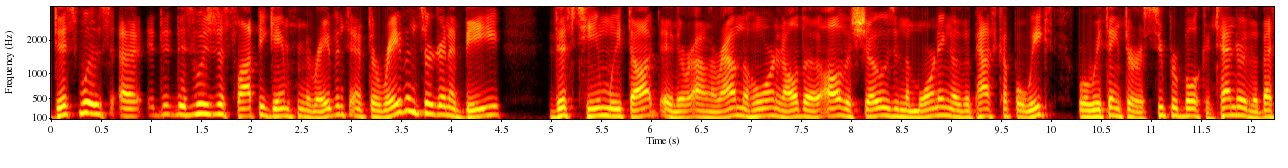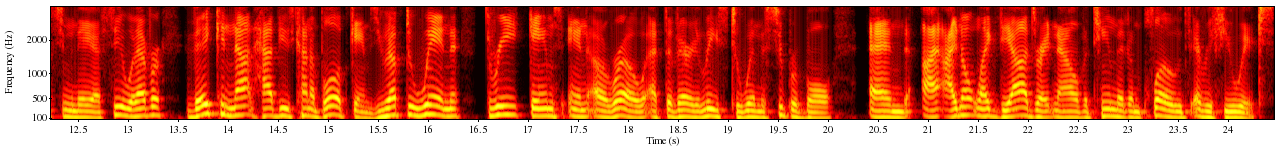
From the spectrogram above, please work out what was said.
this was uh, th- this was just a sloppy game from the Ravens, and if the Ravens are going to be this team we thought and they're on around the horn and all the all the shows in the morning of the past couple weeks where we think they're a Super Bowl contender, the best team in the AFC, whatever, they cannot have these kind of blow up games. You have to win three games in a row at the very least to win the Super Bowl. And I, I don't like the odds right now of a team that implodes every few weeks.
